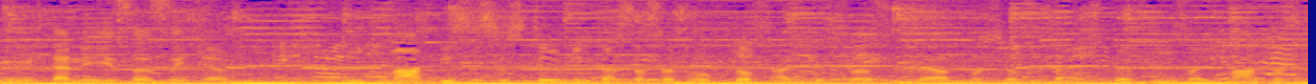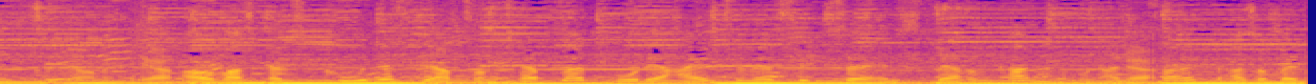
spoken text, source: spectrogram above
fühle mich da nicht so sicher. Ich mag dieses System nicht, dass das der Druckluft angeschlossen werden muss, so wie bei Visa. Ich mag das nicht so gerne. Ja. Aber was ganz cool ist, der hat so ein Tablet, wo der einzelne Sitze entsperren kann und anzeigen. Also wenn,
